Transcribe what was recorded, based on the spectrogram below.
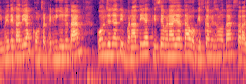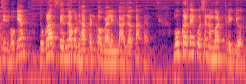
इमेज दिखा दिया, कौन सा टेक्निक यूज़ होता है, कौन जनजाति बनाती है, किससे बनाया जाता है, वो किसका मिश्रण होता है, सारा चीज़ हो गया। धोकड़ा सेंद्रा को झारखंड का वैलिन कहा जाता है। मूव करते हैं क्वेश्चन नंबर थ्री की ओर।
